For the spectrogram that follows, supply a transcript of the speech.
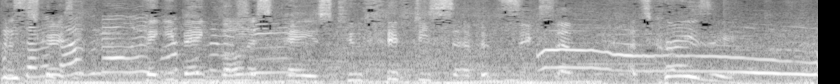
We still have This is crazy. $27,000. Piggy bank bonus machine. pays two fifty seven six seven. That's oh, crazy. Ooh,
